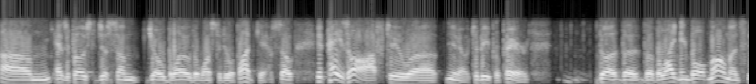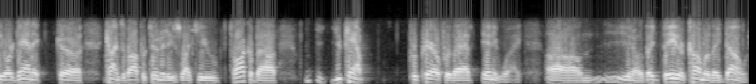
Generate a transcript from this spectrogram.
um, as opposed to just some Joe Blow that wants to do a podcast. So it pays off to uh, you know to be prepared. The, the the the lightning bolt moments, the organic uh, kinds of opportunities like you talk about, you can't prepare for that anyway. Um, you know, they they either come or they don't,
